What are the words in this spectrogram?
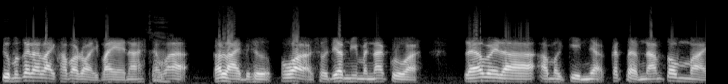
คือมันก็ละลายความอร่อยไปอะนะ แต่ว่า ละลายไปเถอะเพราะว่าโซเดียมนี่มันน่ากลัว แล้วเวลาเอามากินเนี่ยก็เติมน้ำต้มใหม่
